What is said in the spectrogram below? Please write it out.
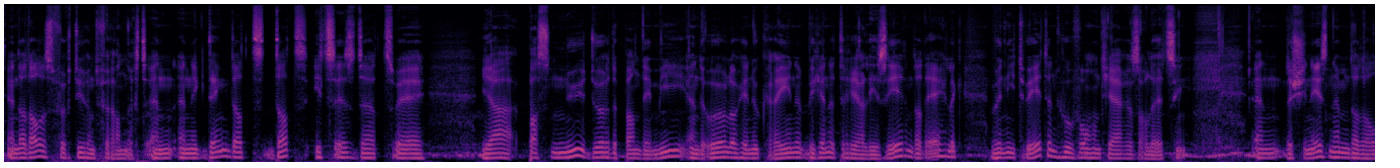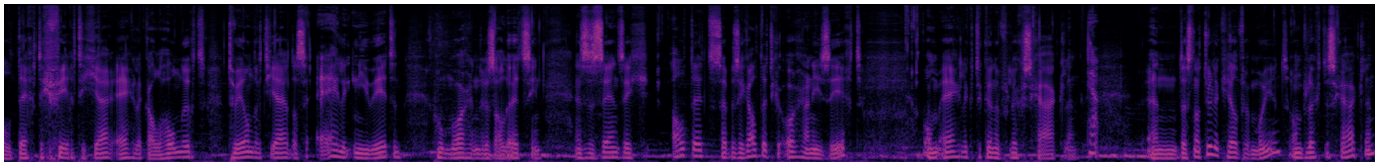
En dat alles voortdurend verandert. En, en ik denk dat dat iets is dat wij ja, pas nu door de pandemie en de oorlog in Oekraïne beginnen te realiseren dat eigenlijk we niet weten hoe volgend jaar er zal uitzien. En de Chinezen hebben dat al 30, 40 jaar, eigenlijk al 100, 200 jaar, dat ze eigenlijk niet weten hoe morgen er zal uitzien. En ze, zijn zich altijd, ze hebben zich altijd georganiseerd om eigenlijk te kunnen vlug schakelen. Ja, En dat is natuurlijk heel vermoeiend om vlug te schakelen.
